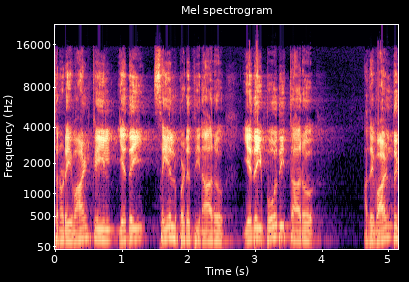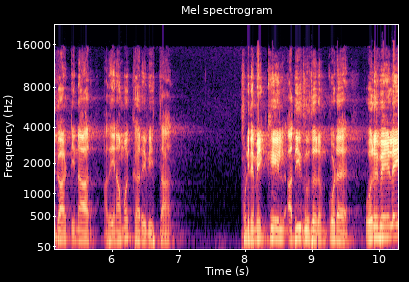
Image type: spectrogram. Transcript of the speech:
தன்னுடைய வாழ்க்கையில் எதை செயல்படுத்தினாரோ எதை போதித்தாரோ அதை வாழ்ந்து காட்டினார் அதை நமக்கு அறிவித்தார். புனித மிக்கேல் அதிதூதரும் கூட ஒருவேளை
